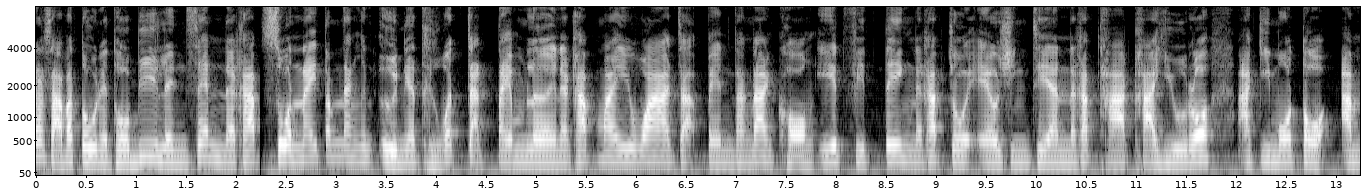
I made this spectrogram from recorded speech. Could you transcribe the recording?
รักษาประตูเนี่ยโทบี้เลย์เซนนะครับ ส่วนในตำแหน่งอื่นๆเนี่ยถือว่าจัดเต็มเลยนะครับ ไม่ว่าจะเป็นทางด้านของอีทฟิตติ้งนะครับโจเอลชิงเทียนนะครับทาคาฮิโรอากิโมโตะอัม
